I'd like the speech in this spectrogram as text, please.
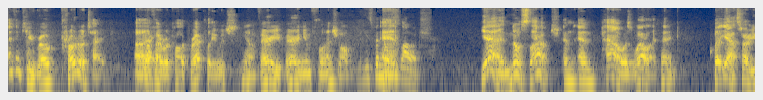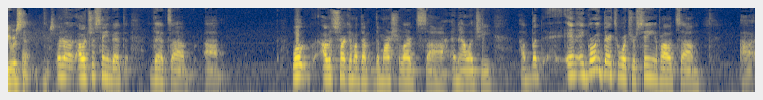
I think he wrote Prototype, uh, right. if I recall correctly, which you know very very influential. He's been no and, slouch. Yeah, no slouch, and and Pow as well, I think. But yeah, sorry, you were saying. You were saying. But, uh, I was just saying that that uh, uh, well, I was talking about the, the martial arts uh, analogy, uh, but and, and going back to what you're saying about um, uh,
